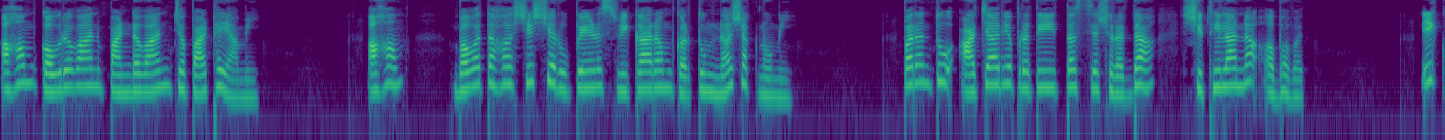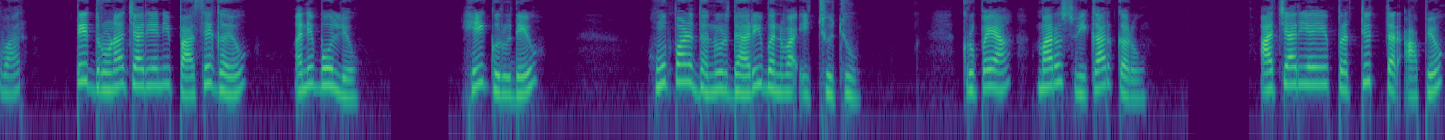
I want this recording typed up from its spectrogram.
અહમ કૌરવાન પાંડવાન ચ પાઠયામિ. અહમ ભવતઃ શિષ્યરૂપેણ સ્વીકારમ કર્તુમ ન શક્નોમિ. પરંતુ આચાર્ય પ્રતિ તસ્ય શ્રદ્ધા શિથિલા ન અભવત. એકવાર તે દ્રોણાચાર્યની પાસે ગયો અને બોલ્યો, હે ગુરુદેવ, હું પણ ધનુર્ધારી બનવા ઈચ્છું છું. કૃપયા મારો સ્વીકાર કરો. આચાર્યએ પ્રત્યુત્તર આપ્યો,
